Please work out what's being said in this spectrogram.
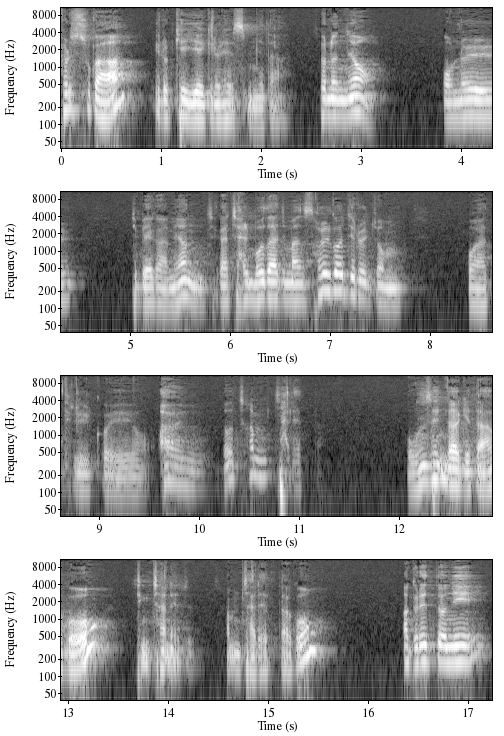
혈수가 이렇게 얘기를 했습니다. 저는요 오늘 집에 가면 제가 잘 못하지만 설거지를 좀 도와드릴 거예요. 아유 너 참 잘했다. 좋은 생각이다 하고 칭찬해 줘. 참 잘했다고. 아 그랬더니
